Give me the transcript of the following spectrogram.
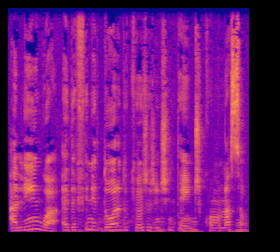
A língua é definidora do que hoje a gente entende como nação.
